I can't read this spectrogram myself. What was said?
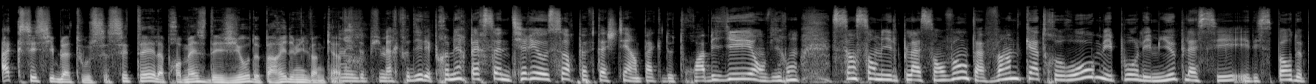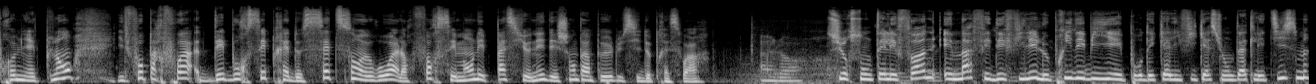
accessibles à tous. C'était la promesse des JO de Paris 2024. Et depuis mercredi, les premières personnes tirées au sort peuvent acheter un pack de trois billets, environ 500 000 places en vente à 24 euros. Mais pour les mieux placés et les sports de premier plan, il faut parfois débourser près de 700 euros. Alors forcément, les passionnés déchantent un peu, Lucie de Pressoir. Alors. Sur son téléphone, Emma fait défiler le prix des billets pour des qualifications d'athlétisme.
